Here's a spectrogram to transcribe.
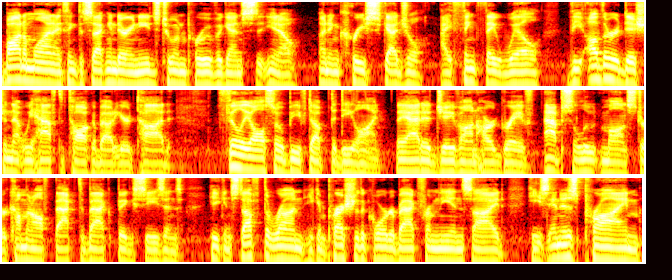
Bottom line, I think the secondary needs to improve against, you know, an increased schedule. I think they will. The other addition that we have to talk about here, Todd, Philly also beefed up the D line. They added Javon Hargrave, absolute monster, coming off back to back big seasons. He can stuff the run, he can pressure the quarterback from the inside. He's in his prime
